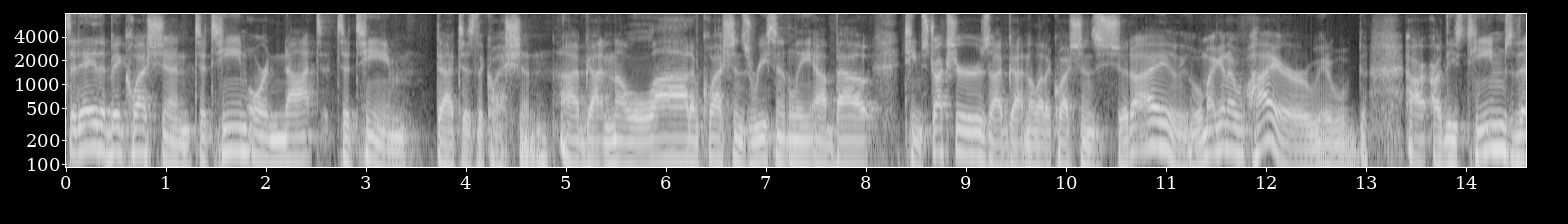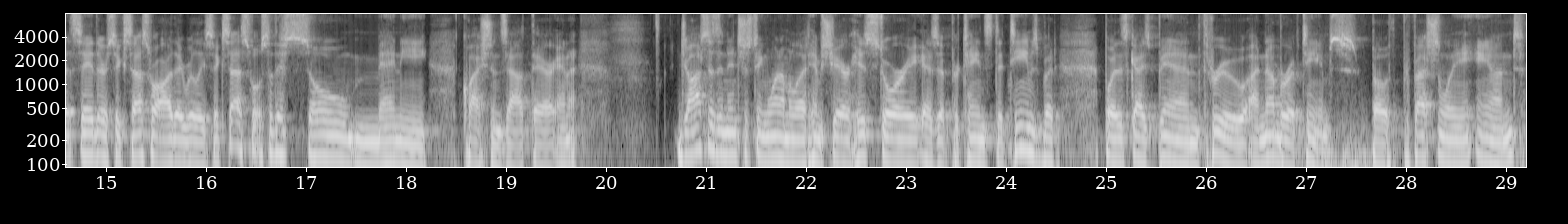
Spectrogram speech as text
Today, the big question to team or not to team? That is the question. I've gotten a lot of questions recently about team structures. I've gotten a lot of questions. Should I? Who am I going to hire? Are, are, these teams that say they're successful? Are they really successful? So there's so many questions out there. And uh, Josh is an interesting one. I'm going to let him share his story as it pertains to teams. But boy, this guy's been through a number of teams, both professionally and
